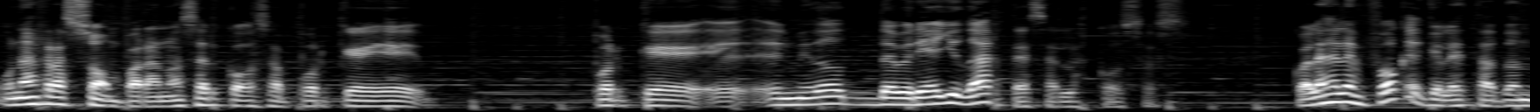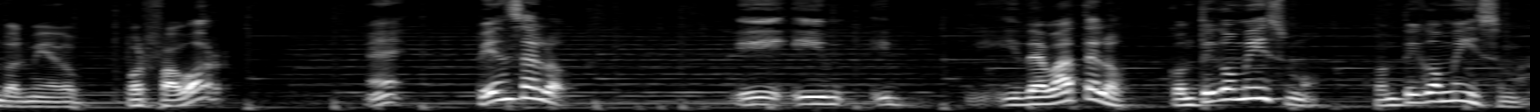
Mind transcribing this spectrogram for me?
una razón para no hacer cosas porque porque el miedo debería ayudarte a hacer las cosas. ¿Cuál es el enfoque que le estás dando al miedo? Por favor, ¿eh? piénsalo y, y, y debátelo contigo mismo contigo misma.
